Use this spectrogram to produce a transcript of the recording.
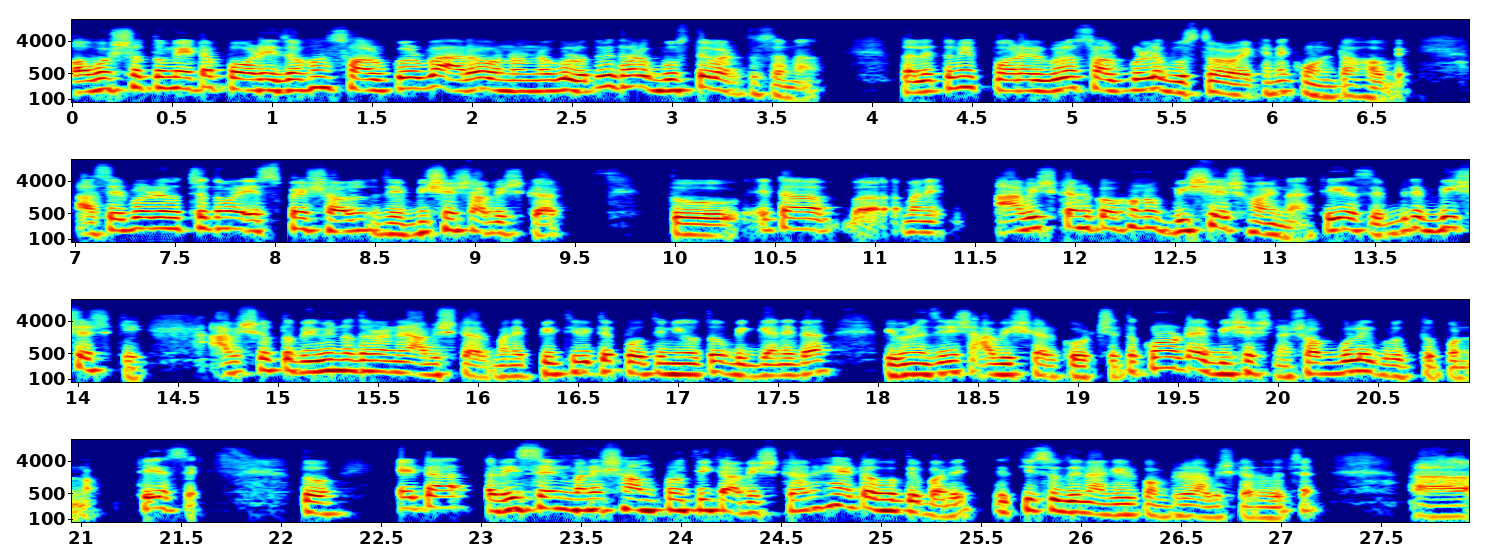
অবশ্য তুমি এটা পরে যখন সলভ করবে আরও অন্যান্যগুলো তুমি ধরো বুঝতে পারতেছো না। তাহলে তুমি পরেরগুলো সলভ করলে বুঝতে পারবে এখানে কোনটা হবে। আর এরপরে হচ্ছে তোমার স্পেশাল যে বিশেষ আবিষ্কার তো এটা মানে আবিষ্কার কখনো বিশেষ হয় না, ঠিক আছে? মানে বিশেষ কি? আবিষ্কার তো বিভিন্ন ধরনের আবিষ্কার মানে পৃথিবীতে প্রতিনিয়ত বিজ্ঞানীরা বিভিন্ন জিনিস আবিষ্কার করছে, তো কোনোটাই বিশেষ না, সবগুলোই গুরুত্বপূর্ণ, ঠিক আছে? তো এটা রিসেন্ট মানে সাম্প্রতিক আবিষ্কার হ্যাঁ এটা হতে পারে, কিছুদিন আগের কম্পিউটার আবিষ্কার হয়েছে। আহ,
